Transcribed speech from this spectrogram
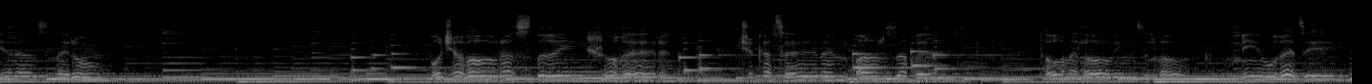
երազներում Ոչավոր աստղի շողերը չկացել են բարձապես թողնելով ինձ լոկ մի ուղեցիր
